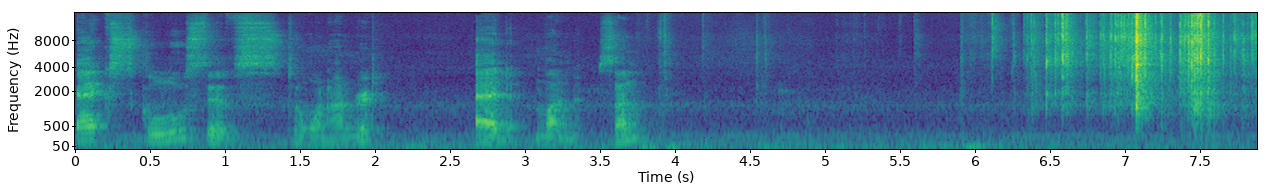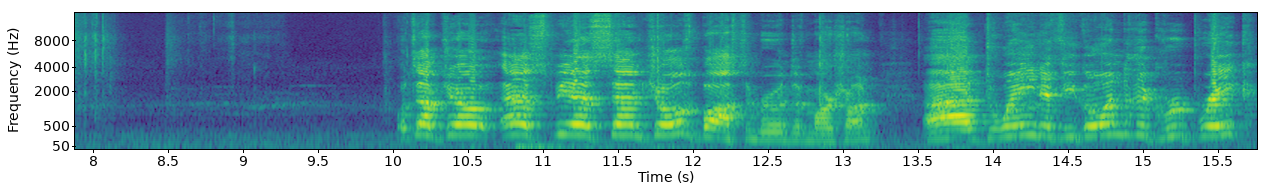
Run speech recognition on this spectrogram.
Exclusives to 100. Edmundson. What's up, Joe? SBS Essentials, Boston Bruins of Marchand. Uh, Dwayne, if you go into the group break,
